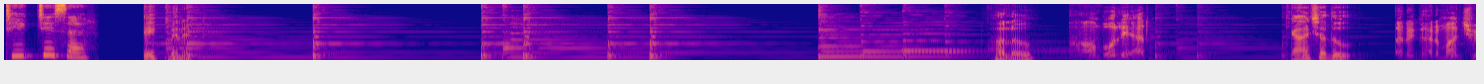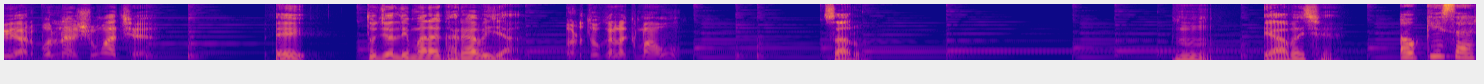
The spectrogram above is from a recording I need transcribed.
ઠીક છે સર. એક મિનિટ. હલો હા બોલ યાર. ક્યાં છે તું? અરે ઘરમાં છું યાર. બોલ ને શું વાત છે? એ તું જલ્દી મારા ઘરે આવી જા. અડધો કલાકમાં આવું સારું. હમ એ આવે છે. ઓકે સર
